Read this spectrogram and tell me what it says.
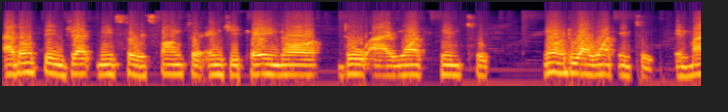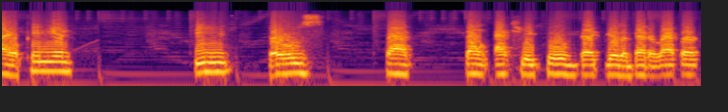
I don't think Jack needs to respond to MGK, nor do I want him to, nor do I want him to. In my opinion, these those that don't actually prove that you're the better rapper.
